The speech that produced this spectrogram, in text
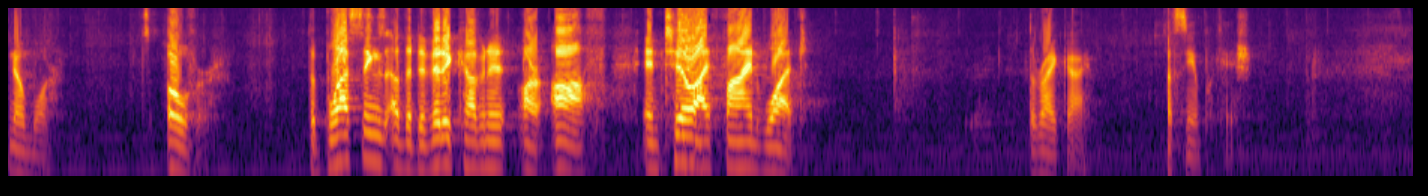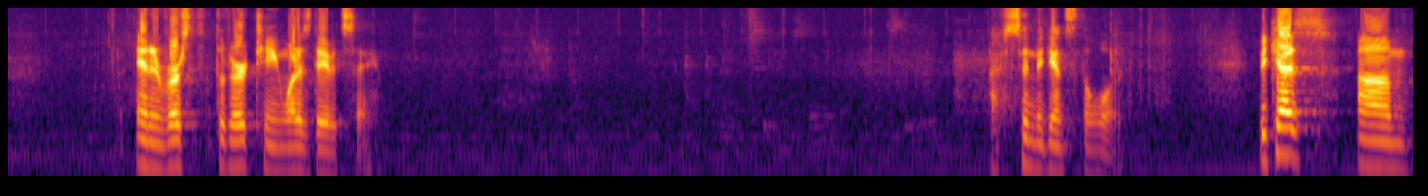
No more. It's over. The blessings of the Davidic covenant are off until I find what? The right guy. That's the implication. And in verse 13, what does David say? I've sinned against the Lord. Because um,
